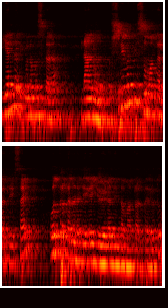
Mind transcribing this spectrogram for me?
ಎಲ್ಲರಿಗೂ ನಮಸ್ಕಾರ. ನಾನು ಶ್ರೀಮತಿ ಸುಮಂಗಲ ದೇಸಾಯಿ, ಉತ್ತರ ಕನ್ನಡ ಜಿಲ್ಲೆ ಜೋಯಿಡಾದಿಂದ ಮಾತಾಡ್ತಾ ಇರೋದು.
